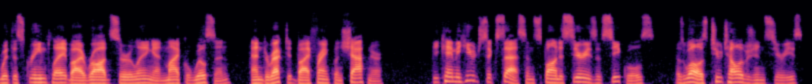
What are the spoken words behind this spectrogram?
with a screenplay by Rod Serling and Michael Wilson, and directed by Franklin Schaffner, became a huge success and spawned a series of sequels, as well as two television series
